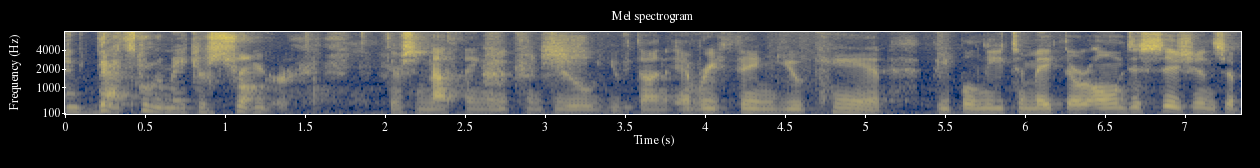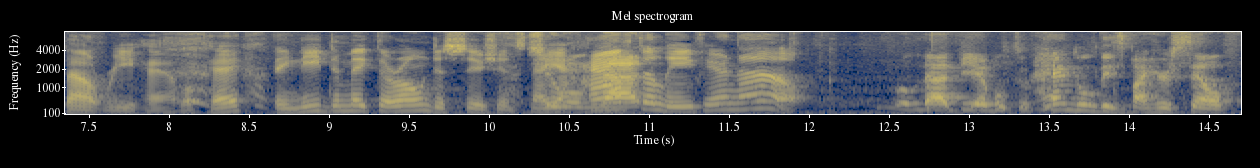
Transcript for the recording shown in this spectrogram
and that's gonna make her stronger. There's nothing you can do. You've done everything you can. People need to make their own decisions about rehab, okay? They need to make their own decisions. Now She you have not- to leave here now. Will not be able to handle this by herself.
